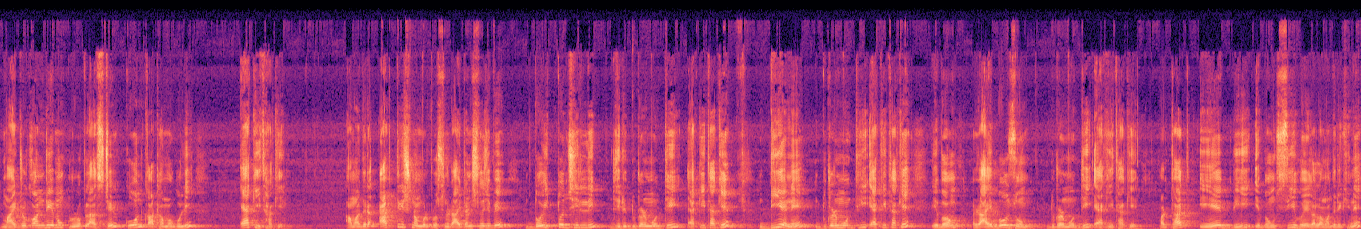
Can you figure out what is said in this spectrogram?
মাইট্রোকন্ডে এবং ক্লোরোপ্লাস্টের কোন কাঠামোগুলি একই থাকে? আমাদের আটত্রিশ নম্বর প্রশ্ন রাইট আনসার হয়ে যাবে, দৈত্য ঝিল্লি, যেটি দুটোর মধ্যেই একই থাকে, ডিএনএ দুটোর মধ্যেই একই থাকে, এবং রাইবোজোম দুটোর মধ্যেই একই থাকে। অর্থাৎ এ বি এবং সি হয়ে গেল আমাদের এখানে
